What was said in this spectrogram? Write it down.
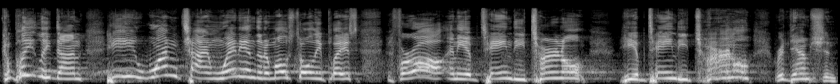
completely done. He one time went into the most holy place for all and he obtained eternal he obtained eternal redemption.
